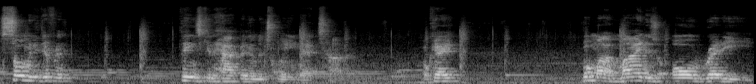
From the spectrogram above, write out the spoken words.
So many different things can happen in between that time. Okay? But my mind is already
